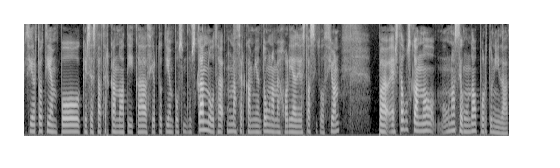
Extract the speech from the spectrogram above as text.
cierto tiempo, que se está acercando a ti cada cierto tiempo, buscando un acercamiento, una mejoría de esta situación, está buscando una segunda oportunidad,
